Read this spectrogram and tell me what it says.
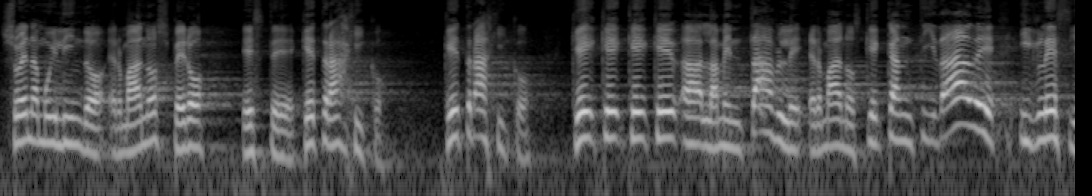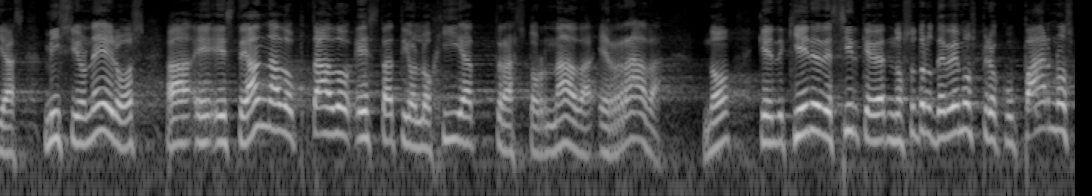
Suena muy lindo, hermanos, pero este, qué trágico, qué trágico Qué, ah, lamentable, hermanos, qué cantidad de iglesias, misioneros, ah, e, este, han adoptado esta teología trastornada, errada, ¿no? Que quiere decir que nosotros debemos preocuparnos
